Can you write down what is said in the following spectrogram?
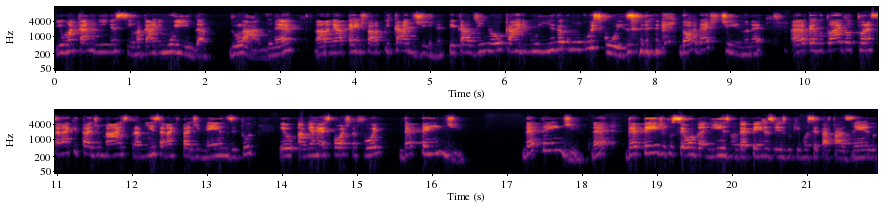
e uma carninha assim, uma carne moída do lado, né? Lá na minha terra a gente fala picadinha. Picadinho ou carne moída com cuscuz. Nordestino, né? Aí ela perguntou, ai doutora, será que tá demais para mim? Será que tá de menos e tudo? Eu, a minha resposta foi, depende. Depende, né? Depende do seu organismo, depende às vezes do que você está fazendo.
